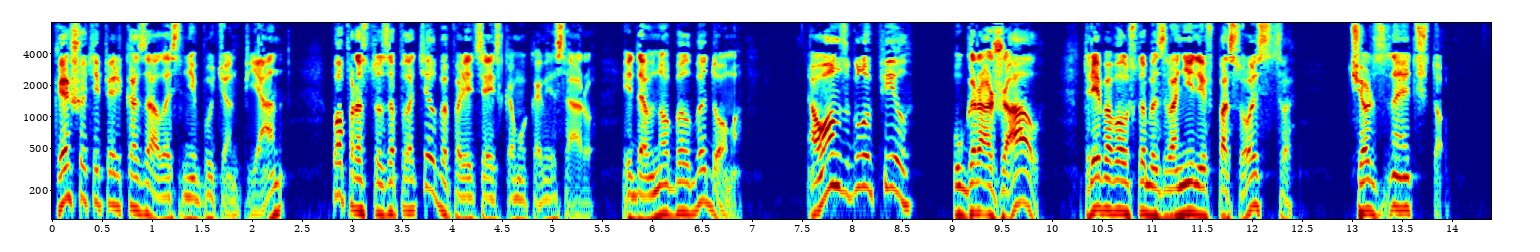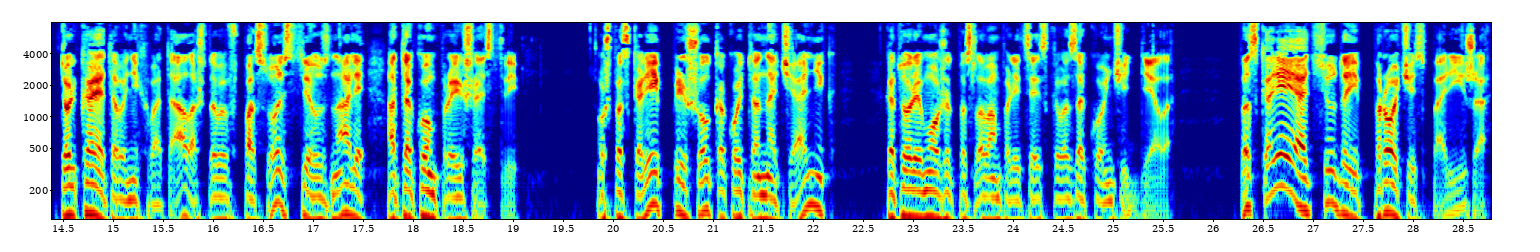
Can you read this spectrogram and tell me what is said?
Кэшу теперь казалось, не будь он пьян, попросту заплатил бы полицейскому комиссару и давно был бы дома. А он сглупил, угрожал, требовал, чтобы звонили в посольство. Черт знает что. Только этого не хватало, чтобы в посольстве узнали о таком происшествии. Уж поскорей пришел какой-то начальник, который может, по словам полицейского, закончить дело — Поскорее отсюда и прочь из Парижа.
